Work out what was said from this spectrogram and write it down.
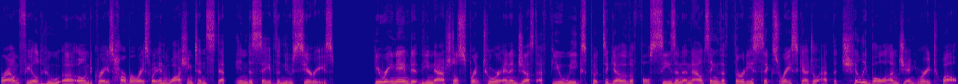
Brownfield, who uh, owned Grays Harbor Raceway in Washington, stepped in to save the new series. He renamed it the National Sprint Tour and in just a few weeks put together the full season, announcing the 36 race schedule at the Chili Bowl on January 12th.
